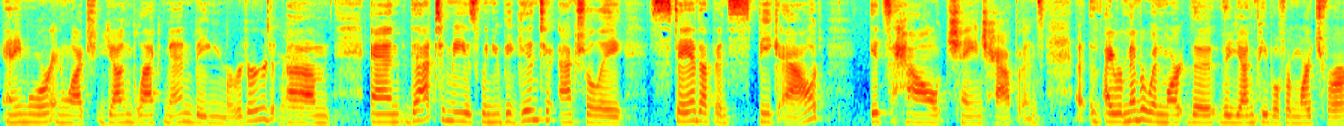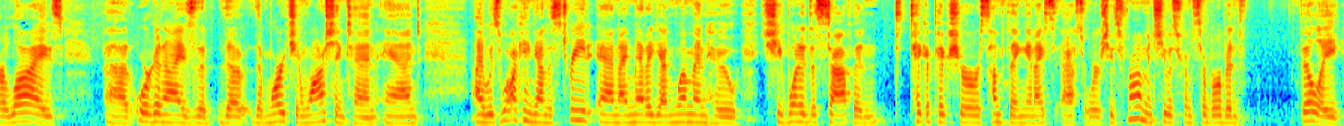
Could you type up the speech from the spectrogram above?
anymore and watch young black men being murdered. Right. Um, and that to me is when you begin to actually stand up and speak out. It's how change happens. Uh, I remember when Mar- the the young people from March for Our Lives uh, organized the, the the march in Washington and. I was walking down the street and I met a young woman who she wanted to stop and take a picture or something. And I asked her where she's from, and she was from suburban Philly.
